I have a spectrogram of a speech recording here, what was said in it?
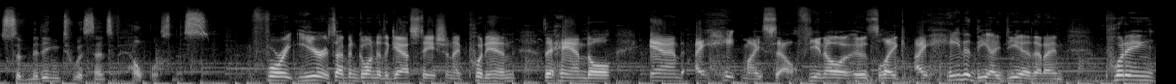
submitting to a sense of helplessness. For years, I've been going to the gas station. I put in the handle, and I hate myself. You know, it was like I hated the idea that I'm putting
